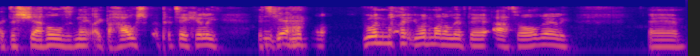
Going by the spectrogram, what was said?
like disheveled, isn't it? Like the house particularly. It's Yeah. you wouldn't, want- you wouldn't want you wouldn't want to live there at all, really. Um,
